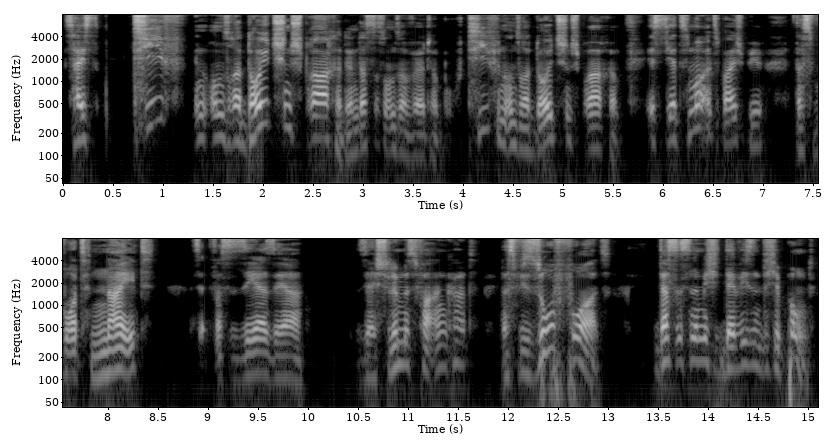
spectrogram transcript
Das heißt, tief in unserer deutschen Sprache, denn das ist unser Wörterbuch, tief in unserer deutschen Sprache ist jetzt nur als Beispiel das Wort Neid als etwas sehr, sehr, sehr Schlimmes verankert, dass wir sofort, das ist nämlich der wesentliche Punkt,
